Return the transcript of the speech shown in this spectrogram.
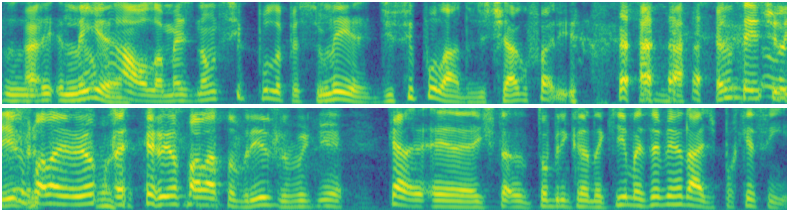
Ah, uma leia, aula, mas não discipula a pessoa. leia Discipulado, de Tiago Faria. Eu não tenho esse Não, mas eu, livro. falar, eu, ia, eu ia falar sobre isso, porque Cara, é, tô brincando aqui, mas é verdade, porque assim,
